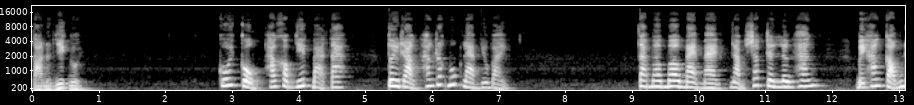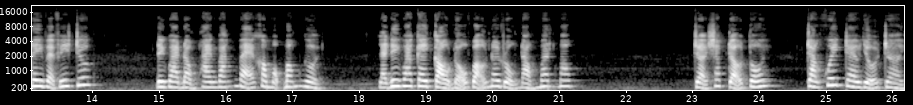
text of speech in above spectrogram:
Ta nên giết người. Cuối cùng, hắn không giết bà ta. Tuy rằng hắn rất muốn làm như vậy. Ta mơ mơ màng màng nằm sấp trên lưng hắn, bị hắn cõng đi về phía trước. Đi qua đồng hoang vắng vẻ không một bóng người, lại đi qua cây cầu đổ vỡ nơi ruộng đồng mênh mông. Trời sắp trở tối, trăng khuyết treo giữa trời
